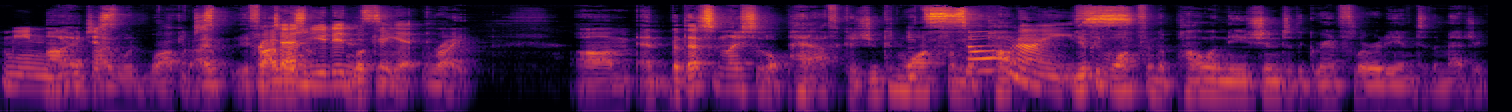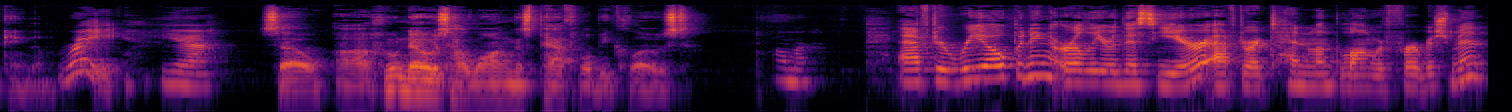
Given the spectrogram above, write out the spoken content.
I mean, you I, just I would walk. I, if I was you didn't looking, see it. right? Um, and but that's a nice little path because you can walk It's from so the Pol- nice. you can walk from the Polynesian to the Grand Floridian to the Magic Kingdom. Right. Yeah. So uh, who knows how long this path will be closed? Homer. After reopening earlier this year, after a 10 month long refurbishment,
